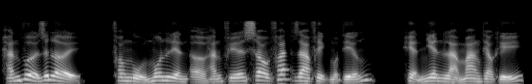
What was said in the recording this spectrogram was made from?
Hắn vừa dứt lời, phòng ngủ môn liền ở hắn phía sau phát ra phịch một tiếng, hiển nhiên là mang theo khí.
